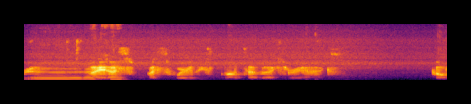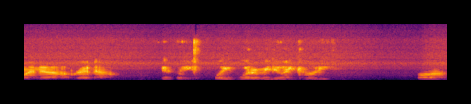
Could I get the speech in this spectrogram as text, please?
Dude, I, I I, can't. s- I swear these bots have X-ray hacks. Calling it out right now. wait, wait, wait, what are we doing, Cody? Hold on.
